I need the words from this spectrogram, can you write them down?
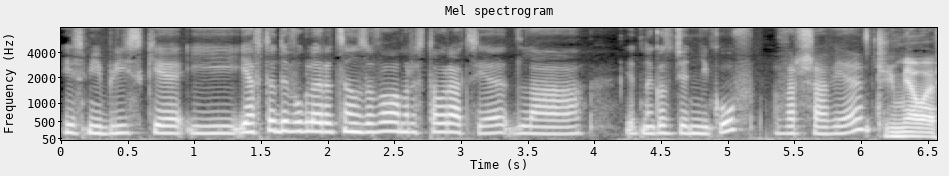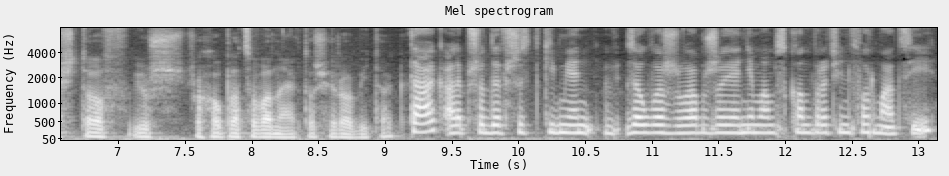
jest mi bliskie i ja wtedy w ogóle recenzowałam restaurację dla jednego z dzienników w Warszawie. Czyli miałaś to już trochę opracowane, jak to się robi, tak? Tak, ale przede wszystkim ja zauważyłam, że ja nie mam skąd brać informacji.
